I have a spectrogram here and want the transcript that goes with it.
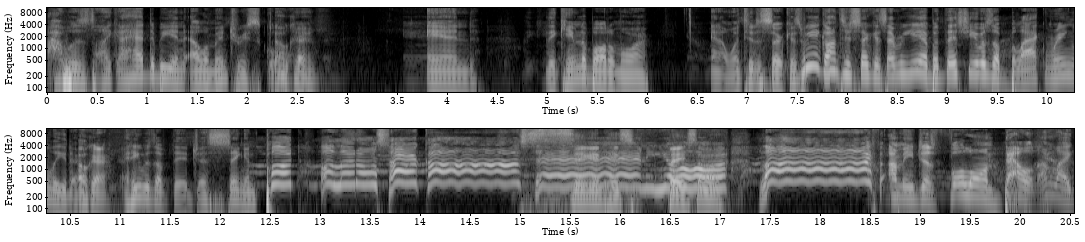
I was like, I had to be in elementary school. Okay. and they came to Baltimore, and I went to the circus. We had gone to the circus every year, but this year was a black ringleader, Okay. and he was up there just singing, "Put a little circus Singing his face off. life." I mean, just full on belt. I'm like,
